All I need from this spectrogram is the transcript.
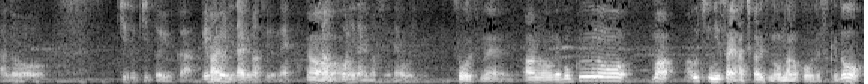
あの気づきというか勉強になりますよね、あー。参考になりますよね大いに。そうですね。あので僕のまあうち2歳8ヶ月の女の子ですけど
